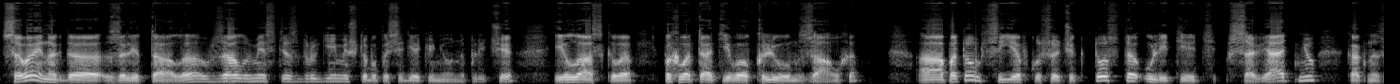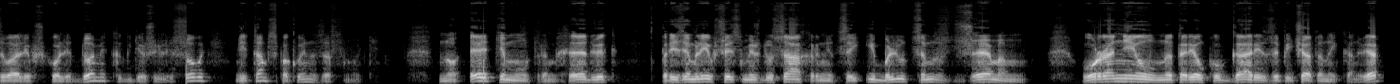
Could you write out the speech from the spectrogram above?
Сова иногда залетала в зал вместе с другими, чтобы посидеть у него на плече и ласково похватать его клювом за ухо, а потом, съев кусочек тоста, улететь в совятню, как называли в школе домик, где жили совы, и там спокойно заснуть. Но этим утром Хедвиг, приземлившись между сахарницей и блюдцем с джемом, уронил на тарелку Гарри запечатанный конверт,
